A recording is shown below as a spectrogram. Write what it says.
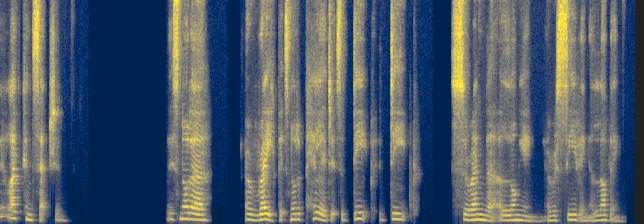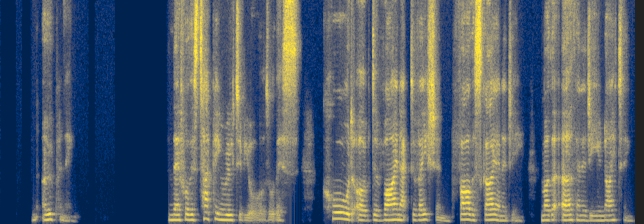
a bit like conception. It's not a, a rape, it's not a pillage, it's a deep, deep surrender, a longing, a receiving, a loving, an opening. And therefore, this tapping root of yours, or this cord of divine activation, Father Sky energy, Mother Earth energy uniting,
